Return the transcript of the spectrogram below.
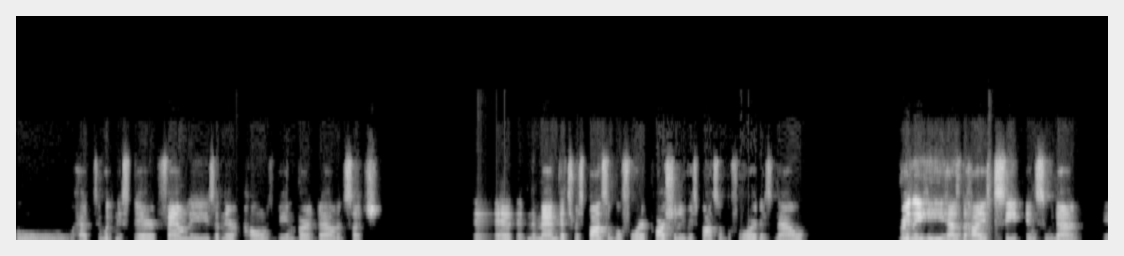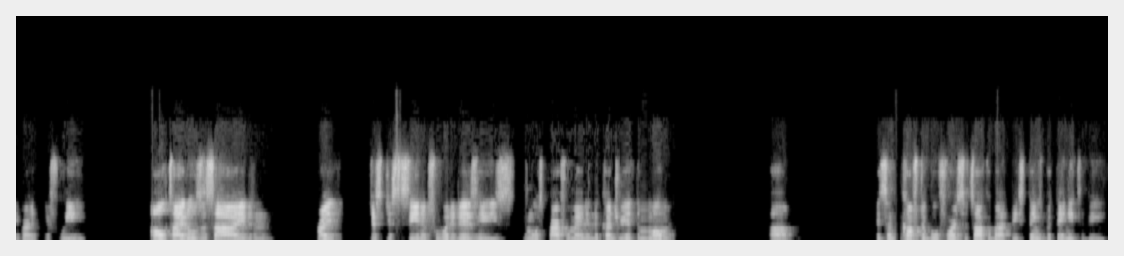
who had to witness their families and their homes being burnt down and such and, and the man that's responsible for it partially responsible for it is now really he has the highest seat in sudan right? If we all titles aside and right just just seeing it for what it is he's the most powerful man in the country at the moment. Um, it's uncomfortable for us to talk about these things, but they need to be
